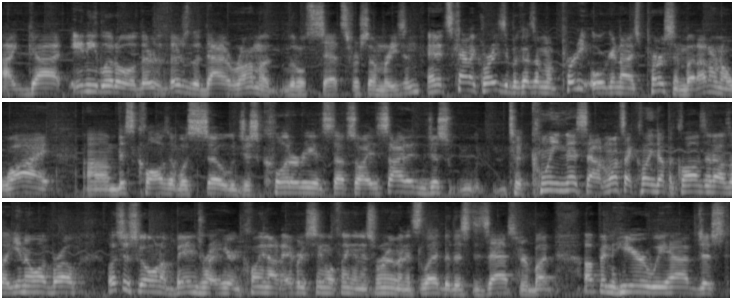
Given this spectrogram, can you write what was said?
I got any little, there, there's the diorama little sets for some reason. And it's kind of crazy because I'm a pretty organized person, but I don't know why um, this closet was so just cluttery and stuff, so I decided just to clean this out. And once I cleaned out the closet, I was like, you know what, bro? Let's just go on a binge right here and clean out every single thing in this room, and it's led to this disaster. But up in here, we have just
